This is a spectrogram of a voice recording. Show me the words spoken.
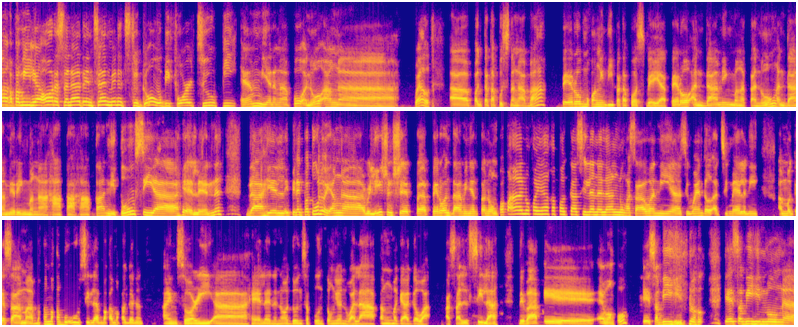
Mga kapamilya, oras na natin 10 minutes to go before 2 p.m. Yan na nga po ano ang ah, well, ah, pagtatapos na nga ba? Pero mukhang hindi pa tapos, Bea. Pero ang daming mga tanong, ang dami ring mga haka-haka nitong si ah, Helen dahil ipinagpatuloy ang ah, relationship ah, pero ang dami niyang tanong, paano kaya kapag ka sila na lang nung asawa ni ah, si Wendell at si Melanie ang magkasama? Baka makabuo sila, baka makaganon. I'm sorry, uh, Helen, ano, doon sa puntong yon wala kang magagawa. Kasal sila, 'di ba? Eh ewan ko, eh sabihin mo, kaya sabihin mo nga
